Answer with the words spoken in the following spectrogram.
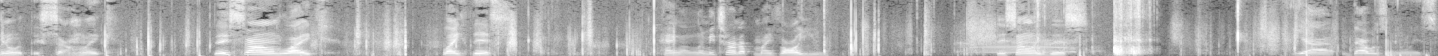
You know what they sound like? They sound like like this. Hang on, let me turn up my volume. They sound like this. Yeah, that was a noise.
